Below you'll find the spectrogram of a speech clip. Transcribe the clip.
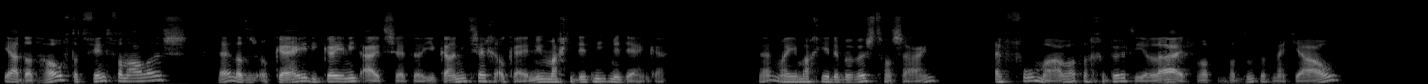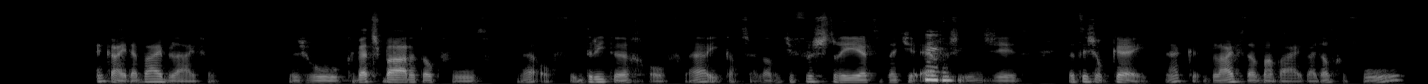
ja, dat hoofd, dat vindt van alles. Hè, dat is oké, die kun je niet uitzetten. Je kan niet zeggen, oké, nu mag je dit niet meer denken. Hè, maar je mag je er bewust van zijn. En voel maar wat er gebeurt in je lijf. Wat, wat doet dat met jou? En kan je daarbij blijven. Dus hoe kwetsbaar het ook voelt. Hè, of verdrietig. Of hè, je kan zeggen dat het je frustreert. Dat je ergens in zit. Het is oké. blijf daar maar bij. Bij dat gevoel.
